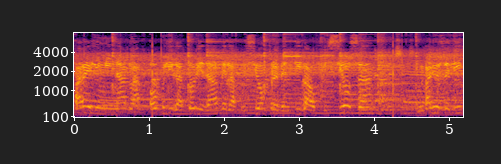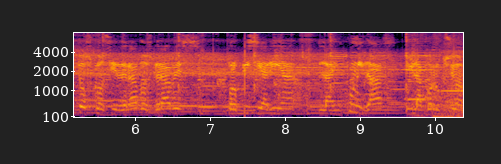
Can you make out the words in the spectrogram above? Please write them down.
para eliminar la obligatoriedad de la prisión preventiva oficiosa en varios delitos considerados graves, propiciaría la impunidad y la corrupción.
